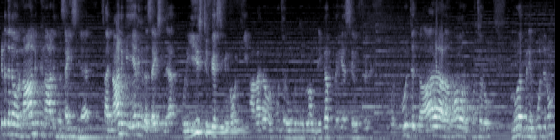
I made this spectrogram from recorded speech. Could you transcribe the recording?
கிட்டத்தட்ட ஒரு நாலுக்கு நாலுங்கிற சைஸ்ல சாரி நாலுக்கு ஏழுங்கிற சைஸ்ல ஒரு ஈஸ்ட் ஃபேஸுக்கு நோக்கி அழகா ஒரு பூஜை ரூம் கொடுத்துருக்கோம் மிகப்பெரிய செல்ஃபு ஒரு பூஜை தாராளமா ஒரு பூஜை ரூம் இவ்வளவு பெரிய பூஜை ரூம்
